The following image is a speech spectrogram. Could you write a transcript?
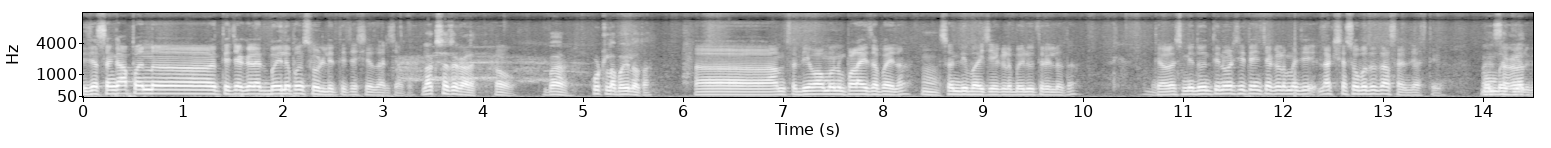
त्याच्या संग आपण अं, त्याच्या गळ्यात बैल पण सोडले त्याच्या शेजारच्या आपण लक्षाच्या काळात हो. बरं. कुठला बैल होता? आमचा देवा म्हणून पळायचा पहिला. संदीपबाईच्या इकडे बैल उतरेल होता. त्यावेळेस मी दोन तीन वर्षी त्यांच्याकडे म्हणजे लक्षासोबतच असायचं जास्त. मुंबई गेलो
